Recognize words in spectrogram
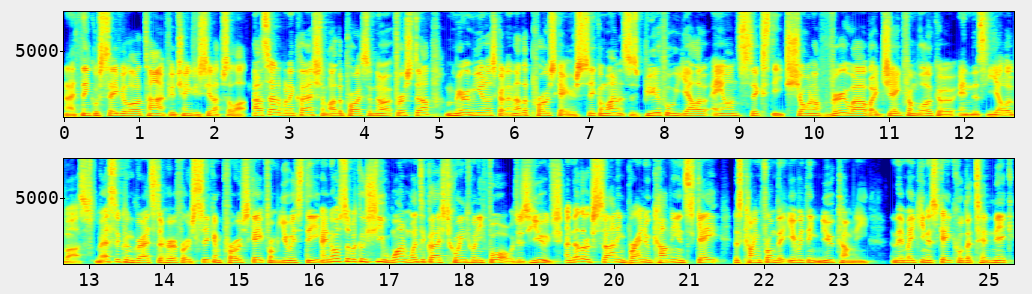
and I think will save you a lot of time if you're changing setups a lot. Outside of Winter Clash, some other products to note. First up, Mery Munoz got another Pro Skate, her second one. It's this beautiful yellow Aeon 60, shown off very well by Jake from Loco in this yellow bus. Massive congrats to her for her second Pro Skate from USD, and also because she won Winter Clash 2024, which is huge. Another exciting brand new company in skate is coming from the Everything New company and they're making a skate called the TNEC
